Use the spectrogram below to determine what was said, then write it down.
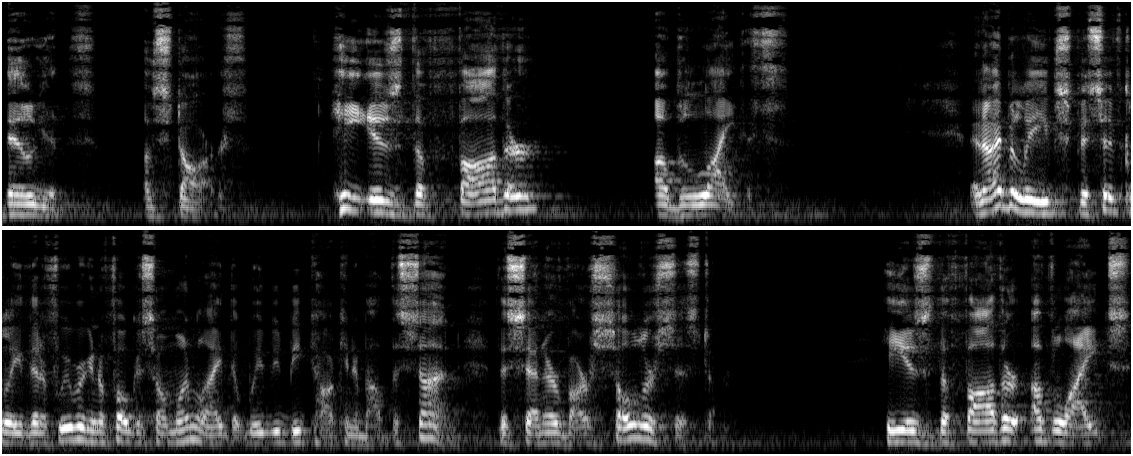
billions of stars. He is the Father of lights. And I believe specifically that if we were going to focus on one light, that we would be talking about the sun, the center of our solar system. He is the father of lights.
